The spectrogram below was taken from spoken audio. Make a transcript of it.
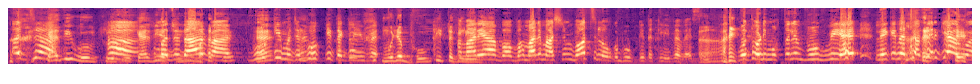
अच्छा। कैसी खूबसूरती हाँ, कैसी मज़ेदार बात। बात। भूख की मुझे भूख की तकलीफ़ है। मुझे भूख की तकलीफ़। हमारे यहाँ हमारे माशरे में बहुत से लोगों को भूख की तकलीफ़ है वैसे। हाँ। वो थोड़ी मुख्तलिफ़ भूख भी है लेकिन अच्छा फिर क्या हुआ?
